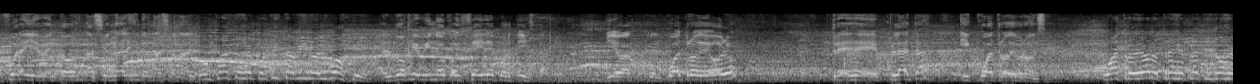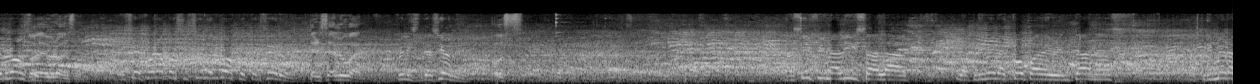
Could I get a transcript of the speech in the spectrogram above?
afuera y eventos nacionales e internacionales. ¿Con cuántos deportistas vino el bosque? El bosque vino con seis deportistas. Lleva con cuatro de oro, tres de plata y cuatro de bronce. Cuatro de oro, tres de plata y dos de bronce. Dos de bronce. Esa fue la posición del bosque, tercero. Tercer lugar. Felicitaciones. Os- Así finaliza la, la primera Copa de Ventanas. La primera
